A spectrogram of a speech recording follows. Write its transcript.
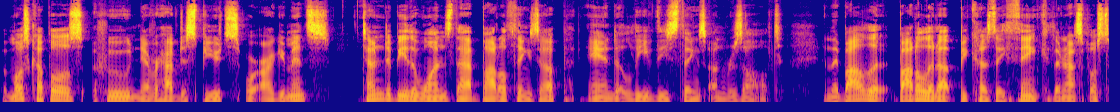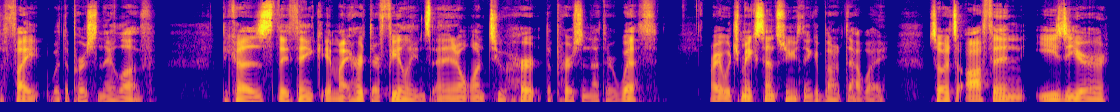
but most couples who never have disputes or arguments tend to be the ones that bottle things up and leave these things unresolved and they bottle it, bottle it up because they think they're not supposed to fight with the person they love because they think it might hurt their feelings and they don't want to hurt the person that they're with, right? Which makes sense when you think about it that way. So it's often easier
